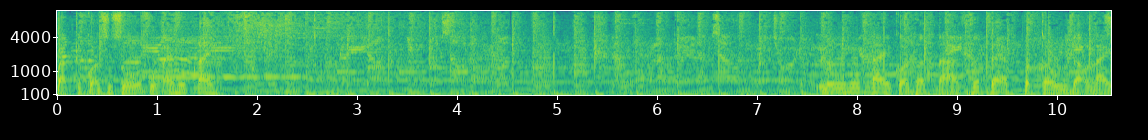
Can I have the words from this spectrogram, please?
bảng kết quả số số của ngày hôm nay. Lô hôm nay quả thật là rất đẹp và cầu dạo này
